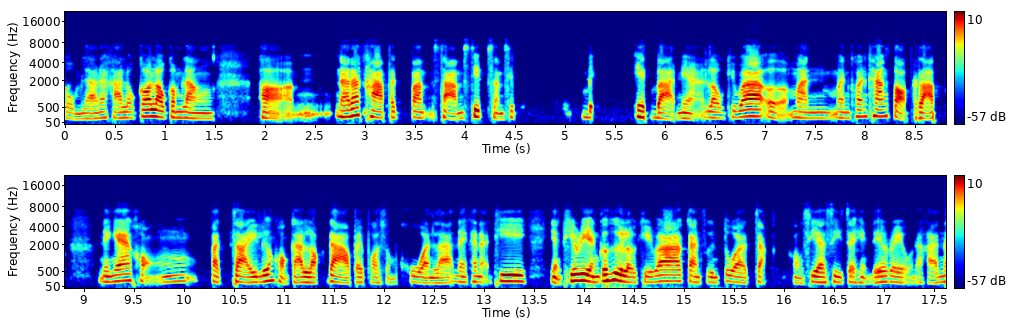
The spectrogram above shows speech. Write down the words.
สมแล้วนะคะ แล้วก็เรากำลังณราคาประมาณสามสิบสามสิบเอ็ดบาทเนี่ยเราคิดว่าเออมันมันค่อนข้างตอบรับในแง่ของปัจจัยเรื่องของการล็อกดาวน์ไปพอสมควรแล้ว ในขณะที่อย่างที่เรียนก็คือเราคิดว่าการฟื้นตัวจากของ CRC จะเห็นได้เร็วนะคะ ณ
